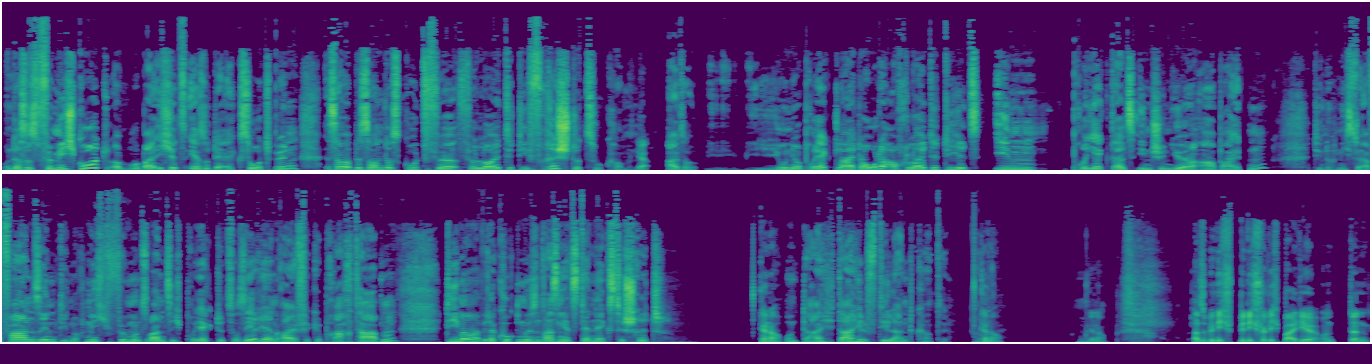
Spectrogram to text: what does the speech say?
und das ist für mich gut, wobei ich jetzt eher so der Exot bin, ist aber besonders gut für, für Leute, die frisch dazukommen. Ja. Also Junior-Projektleiter oder auch Leute, die jetzt im Projekt als Ingenieur arbeiten, die noch nicht so erfahren sind, die noch nicht 25 Projekte zur Serienreife gebracht haben, die immer mal wieder gucken müssen, was ist denn jetzt der nächste Schritt? genau. Und da, da hilft die Landkarte. Genau. Ja. Genau. Also bin ich, bin ich völlig bei dir. Und dann,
